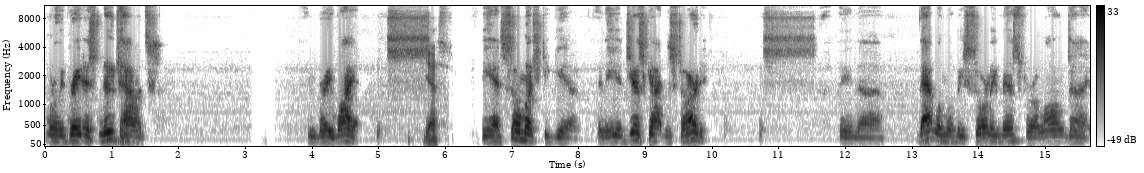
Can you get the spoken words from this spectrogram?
one of the greatest new talents in Bray Wyatt. Yes. He had so much to give, and he had just gotten started. And uh, that one will be sorely missed for a long time.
